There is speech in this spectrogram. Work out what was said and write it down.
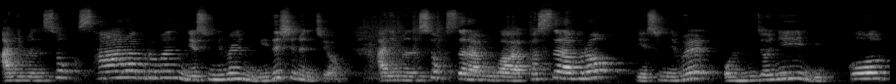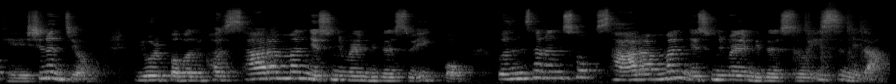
아니면 속 사람으로만 예수님을 믿으시는지요? 아니면 속 사람과 겉 사람으로 예수님을 온전히 믿고 계시는지요? 율법은 겉 사람만 예수님을 믿을 수 있고 은사는 속 사람만 예수님을 믿을 수 있습니다.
